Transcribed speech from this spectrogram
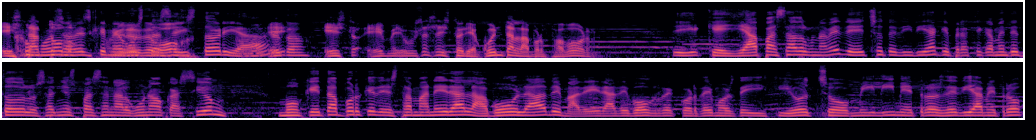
está ¿Cómo todo. sabes que me gusta esa historia? Eh, esto, eh, me gusta esa historia. Cuéntala, por favor. Y que ya ha pasado alguna vez, de hecho te diría que prácticamente todos los años pasa en alguna ocasión. Moqueta porque de esta manera la bola de madera de Vogue, recordemos, de 18 milímetros de diámetro,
